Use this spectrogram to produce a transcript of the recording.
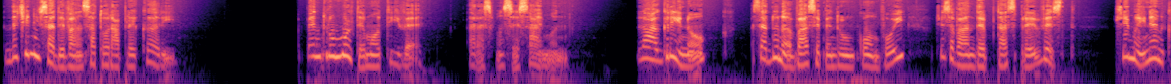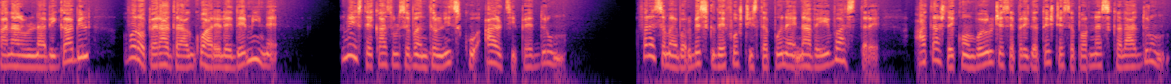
De ce ni s-a devansat ora plecării? Pentru multe motive, răspunse Simon. La Greenock se adună vase pentru un convoi ce se va îndrepta spre vest și mâine în canalul navigabil vor opera dragoarele de mine. Nu este cazul să vă întâlniți cu alții pe drum. Fără să mai vorbesc de foștii stăpâni ai navei voastre, atrași de convoiul ce se pregătește să pornească la drum.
